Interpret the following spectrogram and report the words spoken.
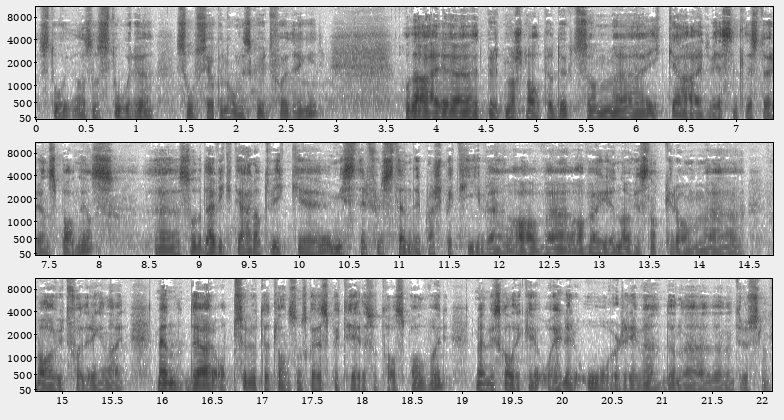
stor, altså store sosioøkonomiske utfordringer. Og det er et bruttonasjonalprodukt som ikke er vesentlig større enn Spanias. Så det er viktig her at vi ikke mister fullstendig perspektivet av, av øyet når vi snakker om uh, hva utfordringen er. Men det er absolutt et land som skal respekteres og tas på alvor. Men vi skal ikke heller overdrive denne, denne trusselen.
